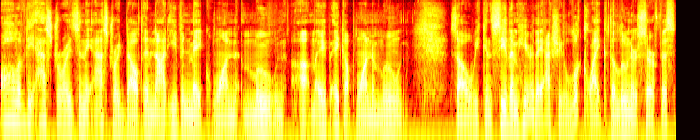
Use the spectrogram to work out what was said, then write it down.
all of the asteroids in the asteroid belt and not even make one moon uh, make up one moon. So we can see them here. They actually look like the lunar surface.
